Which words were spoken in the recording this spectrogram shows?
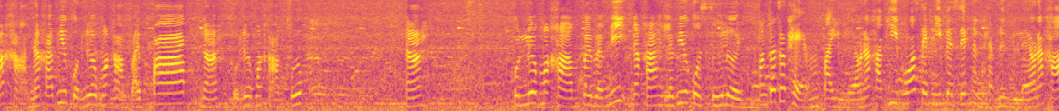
มะขามนะคะ พี่ก็กดเลือกมะขามไปปั๊บนะ กดเลือกมะขามปุ๊บนะ กดเลือกมะขามไปแบบนี้นะคะ แล้วพี่ก็กดซื้อเลย มันก็จะแถมไปอยู่แล้วนะคะ พี่เพราะว่าเซตนี้เป็นเซตหนึ่งแถมหนึ่งอยู่แล้วนะคะ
